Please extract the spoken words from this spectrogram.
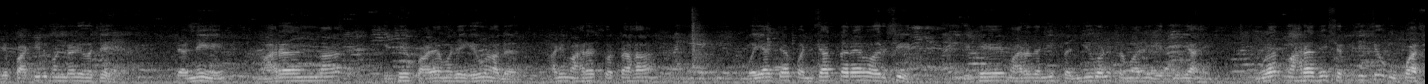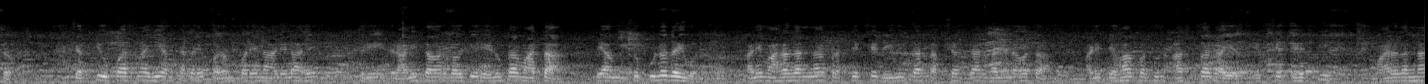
जे पाटील मंडळी होते त्यांनी महाराजांना इथे पाळ्यामध्ये घेऊन आलं आणि महाराज स्वतः वयाच्या पंच्याहत्तराव्या वर्षी इथे महाराजांनी संजीवन समाधी घेतलेली आहे. मुळात महाराज हे शक्तीचे उपासक. शक्ती उपासना ही आमच्याकडे परंपरेनं आलेलं आहे. श्री राणी सावरगावची रेणुका माता हे आमचं कुलदैवत आणि महाराजांना प्रत्यक्ष देवीचा साक्षात्कार झालेला होता. आणि तेव्हापासून आजचा गायक एकशे तेहतीस महाराजांना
